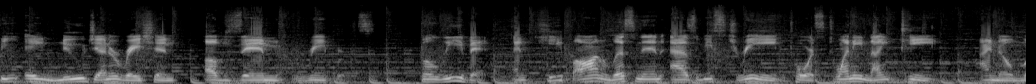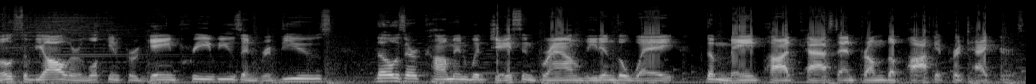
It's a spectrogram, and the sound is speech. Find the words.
be a new generation of Zim Reapers. Believe it, and keep on listening as we stream towards 2019. I know most of y'all are looking for game previews and reviews, those are coming with Jason Brown leading the way, the main podcast, and from the Pocket Protectors.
